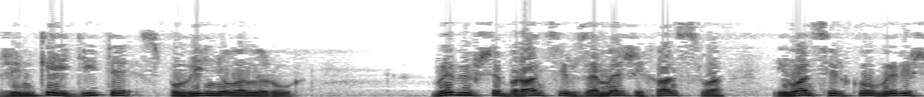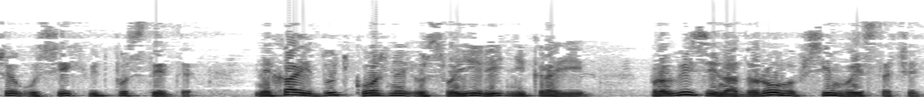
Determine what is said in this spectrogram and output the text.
жінки й діти сповільнювали рух. Вивівши бранців за межі ханства, Іван Сірко вирішив усіх відпустити. Нехай йдуть кожний у свої рідні краї. Провізії на дорогу всім вистачить.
